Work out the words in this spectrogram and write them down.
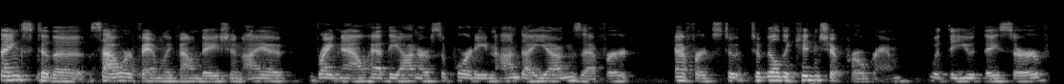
Thanks to the Sauer Family Foundation, I uh, right now have the honor of supporting Andai Young's effort efforts to, to build a kinship program with the youth they serve.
